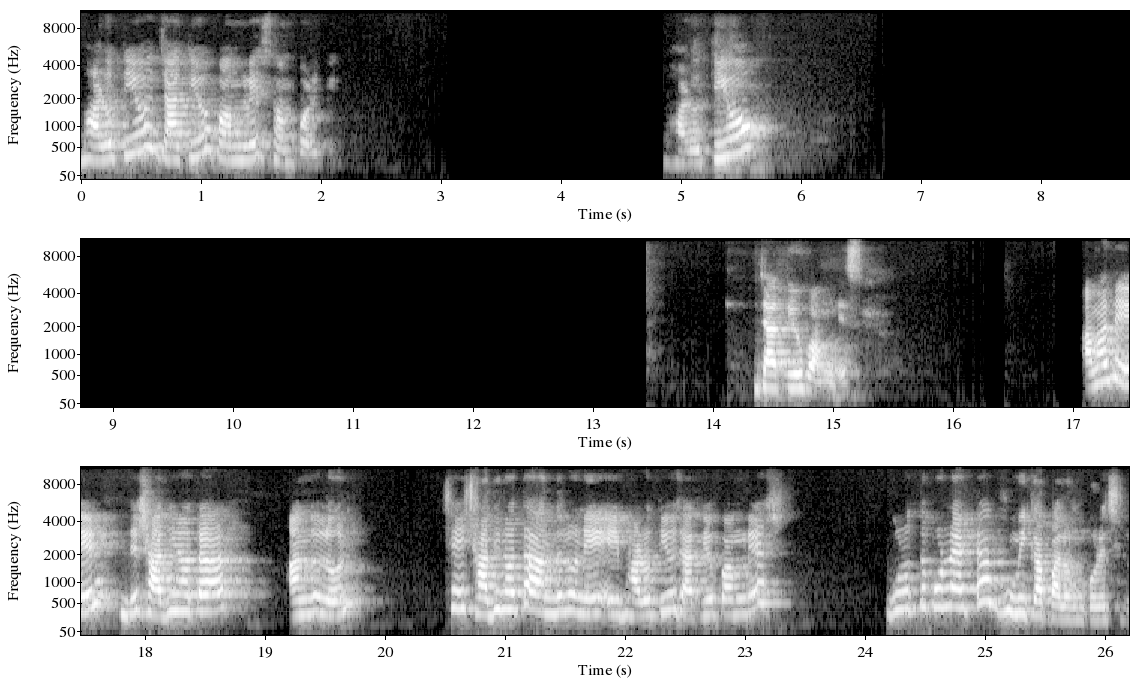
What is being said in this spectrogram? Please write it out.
ভারতীয় জাতীয় কংগ্রেস সম্পর্কে। ভারতীয় জাতীয় কংগ্রেস। আমাদের যে স্বাধীনতা আন্দোলন সেই স্বাধীনতা আন্দোলনে এই ভারতীয় জাতীয় কংগ্রেস গুরুত্বপূর্ণ একটা ভূমিকা পালন করেছিল।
